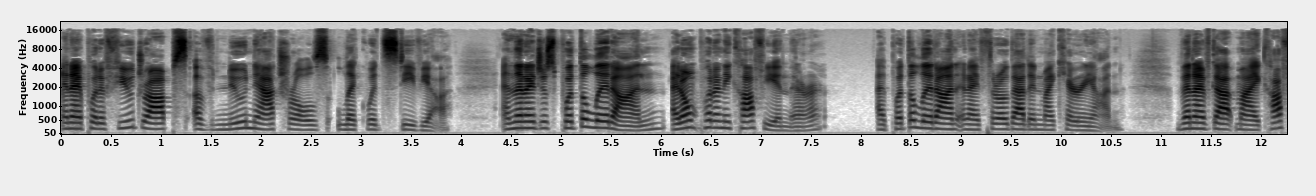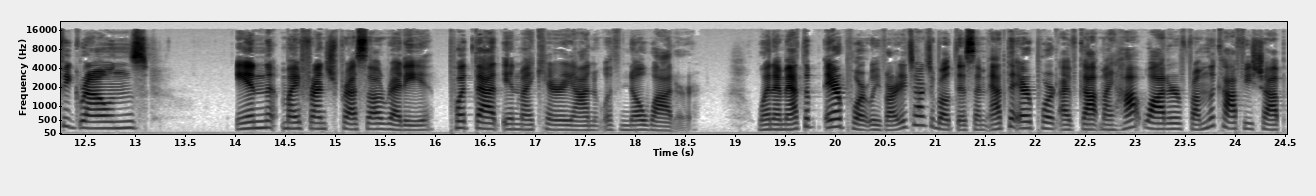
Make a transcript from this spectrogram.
and I put a few drops of NuNaturals liquid stevia. And then I just put the lid on. I don't put any coffee in there. I put the lid on and I throw that in my carry on. Then I've got my coffee grounds in my French press already. Put that in my carry on with no water. When I'm at the airport, we've already talked about this. I'm at the airport, I've got my hot water from the coffee shop,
